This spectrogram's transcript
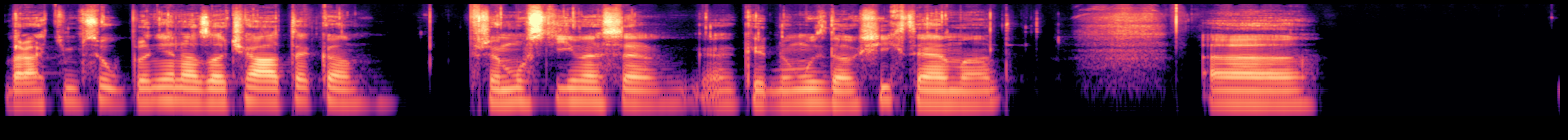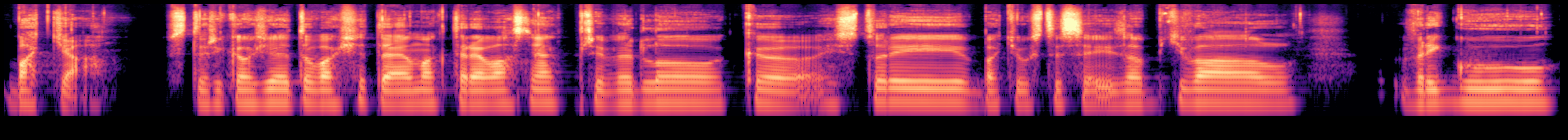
vrátím se úplně na začátek a přemostíme se k jednomu z dalších témat. Uh, Baťa. Jste říkal, že je to vaše téma, které vás nějak přivedlo k historii, Baťou jste se i zabýval, v Rigu,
